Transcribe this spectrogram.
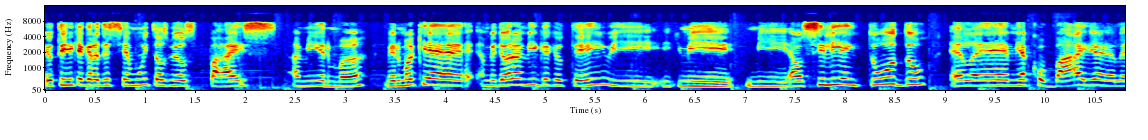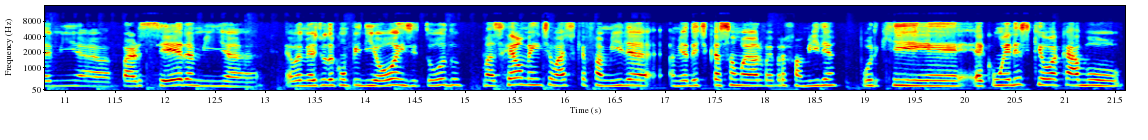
eu tenho que agradecer muito aos meus pais, a minha irmã, minha irmã que é a melhor amiga que eu tenho e, e que me, me auxilia em tudo. Ela é minha cobaia, ela é minha parceira, minha ela me ajuda com opiniões e tudo, mas realmente eu acho que a família, a minha dedicação maior vai para a família, porque é com eles que eu acabo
